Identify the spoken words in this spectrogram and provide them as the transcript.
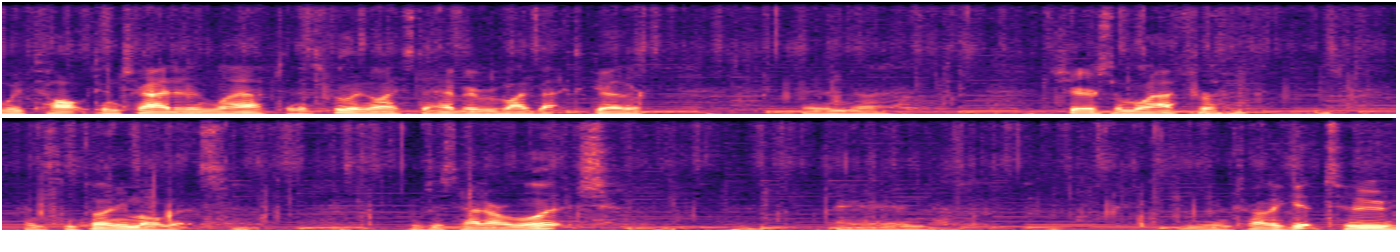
we talked and chatted and laughed and it's really nice to have everybody back together and uh, share some laughter and some funny moments. We just had our lunch and we're gonna try to get to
